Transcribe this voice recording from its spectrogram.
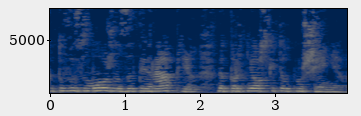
като възможност за терапия на партньорските отношения.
